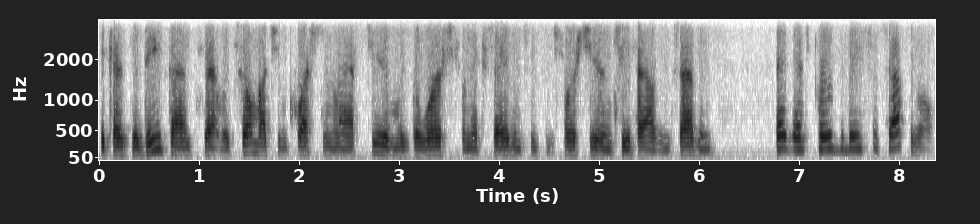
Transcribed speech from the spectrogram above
because the defense that was so much in question last year and was the worst for Nick Saban since his first year in 2007, it, it's proved to be susceptible.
